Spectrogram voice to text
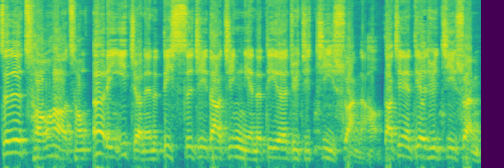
这是从哈从二零一九年的第四季到今年的第二季去计算的哈，到今年第二季计算。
